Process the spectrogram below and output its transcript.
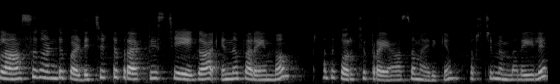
ക്ലാസ് കണ്ട് പഠിച്ചിട്ട് പ്രാക്ടീസ് ചെയ്യുക എന്ന് പറയുമ്പം അത് കുറച്ച് പ്രയാസമായിരിക്കും. കുറച്ച് മെമ്മറിയിൽ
